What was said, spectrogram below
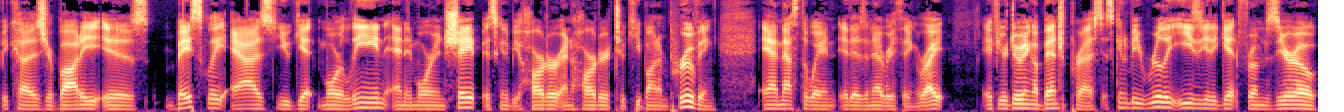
because your body is basically as you get more lean and more in shape, it's going to be harder and harder to keep on improving, and that's the way it is in everything, right? If you're doing a bench press, it's going to be really easy to get from zero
